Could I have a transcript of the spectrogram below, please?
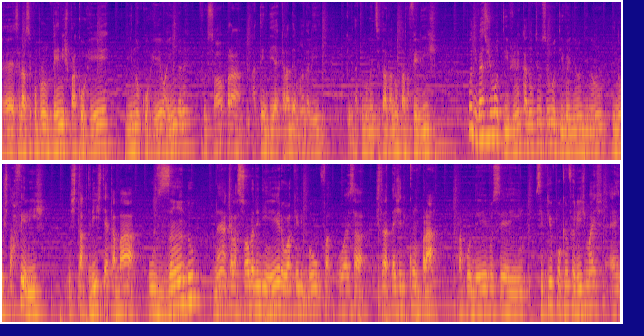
É, sei lá, você comprou um tênis para correr e não correu ainda, né? Foi só para atender aquela demanda ali, porque naquele momento você tava, não estava feliz por diversos motivos, né? Cada um tem o seu motivo aí de não, de não, de não estar feliz, estar triste e acabar usando né, aquela sobra de dinheiro ou, aquele, ou, ou essa estratégia de comprar para poder você aí sentir um pouquinho feliz, mas é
